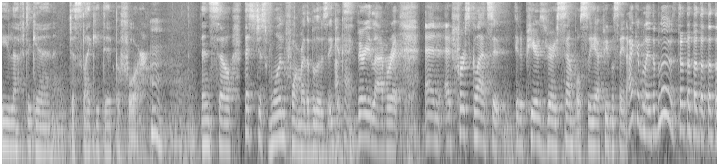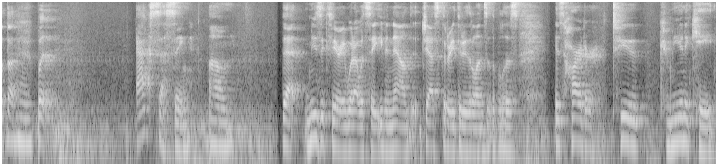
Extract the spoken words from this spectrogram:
he left again, just like he did before. Mm. And so that's just one form of the blues. It gets okay. very elaborate. And at first glance, it, it appears very simple. So you have people saying, I can play the blues, da, da, da. Mm-hmm. But accessing um, that music theory, what I would say even now, jazz theory through the lens of the blues, is harder to communicate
